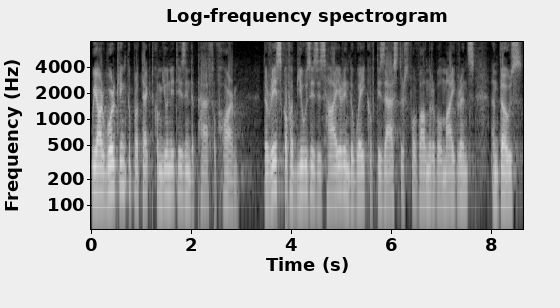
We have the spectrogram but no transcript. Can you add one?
We are working to protect communities in the path of harm. The risk of abuses is higher in the wake of disasters for vulnerable migrants and those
